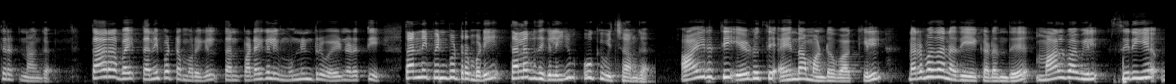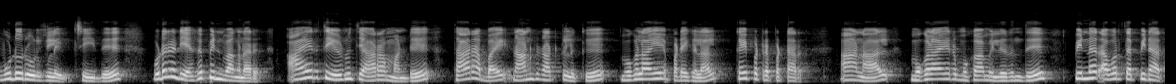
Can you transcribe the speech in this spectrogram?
திரட்டினாங்க. தாராபாய் தனிப்பட்ட முறையில் தன் படைகளை முன்னின்று வழிநடத்தி தன்னை பின்பற்றும்படி தளபதிகளையும் ஊக்குவிச்சாங்க. ஆயிரத்தி எழுநூற்றி ஐந்தாம் ஆண்டு வாக்கில் நர்மதா நதியை கடந்து மால்வாவில் சிறிய ஊடுருவல்களை செய்து உடனடியாக பின்வாங்கினார். ஆயிரத்தி எழுநூற்றி ஆறாம் ஆண்டு தாராபாய் நான்கு நாட்களுக்கு முகலாய படைகளால் கைப்பற்றப்பட்டார். ஆனால் முகலாயர் முகாமிலிருந்து பின்னர் அவர் தப்பினார்.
